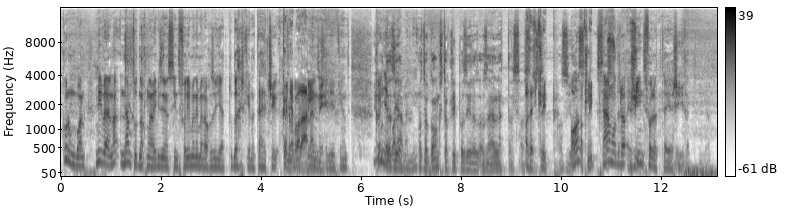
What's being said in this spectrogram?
Korunkban, mivel na, nem tudnak már egy bizonyos szint fölé menni, mert ahhoz ugye tudás kéne, tehetség. Könnyebb alá menni. egyébként. Jó, Könnyebb alá menni. Az a gangsta klip azért az, az ellett. Az, az, az, egy klip. Az, jó. az a klip számodra egy szint fölött teljesített. Igen. Igen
